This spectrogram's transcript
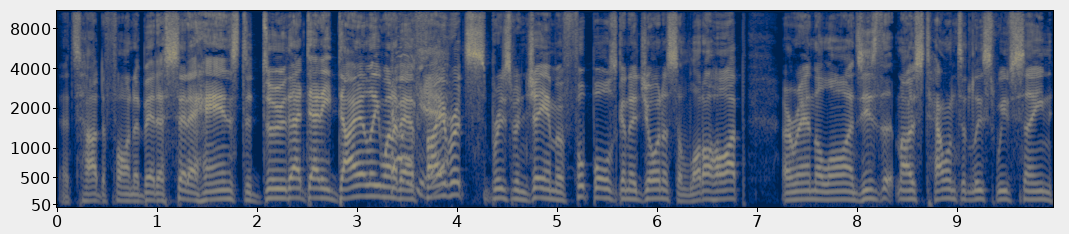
it's hard to find a better set of hands to do that. Danny Daly, one of our favourites, Brisbane GM of football, is going to join us. A lot of hype around the Lions. Is the most talented list we've seen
